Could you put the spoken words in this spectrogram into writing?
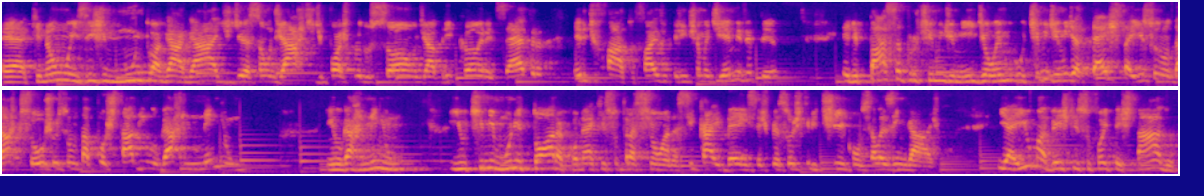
é, que não exige muito HH de direção de arte, de pós-produção, de abrir câmera, etc. Ele, de fato, faz o que a gente chama de MVP. Ele passa para o time de mídia, o, time de mídia testa isso no Dark Social, isso não está postado em lugar nenhum. Em lugar nenhum e o time monitora como é que isso traciona, se cai bem, se as pessoas criticam, se elas engajam. E aí, uma vez que isso foi testado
